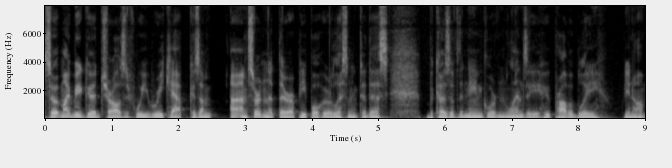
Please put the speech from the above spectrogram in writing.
So it might be good, Charles, if we recap, because I'm I'm certain that there are people who are listening to this because of the name Gordon Lindsay who probably you know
